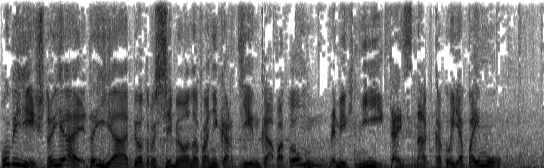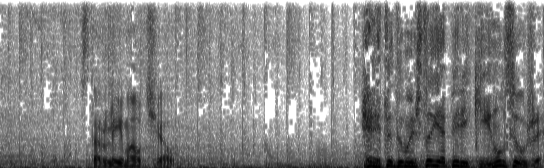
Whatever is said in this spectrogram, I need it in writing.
Убедись, что я — это я, Петр Семенов, а не картинка, а потом намекни, дай знак, какой я пойму». Старлей молчал. «Или ты думаешь, что я перекинулся уже?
